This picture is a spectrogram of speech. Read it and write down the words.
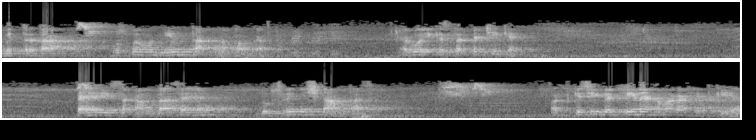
मित्रता, उसमें वो न्यूनता अनुभव करते हैं। और वो एक स्तर पे ठीक है। पहली सकामता से है, दूसरी निष्कामता से। और किसी व्यक्ति ने हमारा हित किया,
